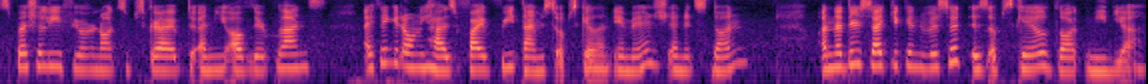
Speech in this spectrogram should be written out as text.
especially if you're not subscribed to any of their plans, I think it only has 5 free times to upscale an image and it's done. Another site you can visit is upscale.media.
